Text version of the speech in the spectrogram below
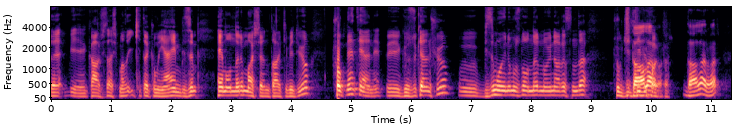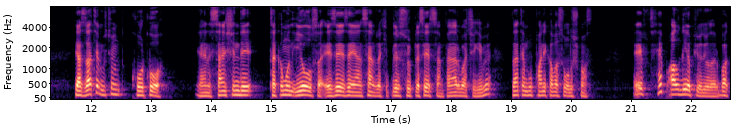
de bir karşılaşmada iki takımın yani hem bizim hem onların maçlarını takip ediyor. Çok net yani gözüken şu e, bizim oyunumuzla onların oyunu arasında çok ciddi Dağlar bir fark var. var. Dağlar var. Ya zaten bütün korku o. Yani sen şimdi takımın iyi olsa, eze eze yensen, rakipleri sürüklese etsen Fenerbahçe gibi zaten bu panik havası oluşmaz. Hep, hep algı yapıyor diyorlar. Bak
